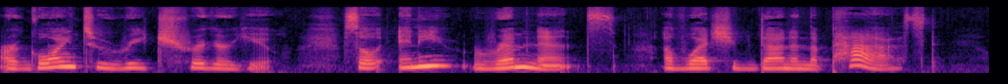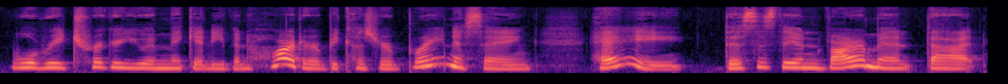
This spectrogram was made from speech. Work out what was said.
are going to re trigger you. So, any remnants of what you've done in the past will re trigger you and make it even harder because your brain is saying, hey, this is the environment that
